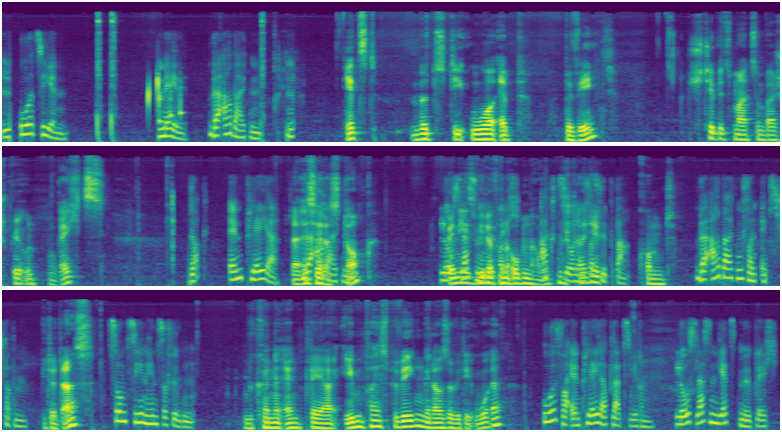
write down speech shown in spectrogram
Uhr. Uhr 10. Mail. Bearbeiten. Jetzt wird die Uhr-App bewegt. Ich tippe jetzt mal zum Beispiel unten rechts. Doc. M-Player. Da ist ja das Dock. Wenn ich jetzt wieder von oben nach unten Aktionen streiche, kommt Bearbeiten von Apps stoppen. wieder das. Zum Ziehen hinzufügen. Wir können Endplayer ebenfalls bewegen, genauso wie die Uhr-App. Uhr vor M-Player platzieren. Loslassen jetzt möglich.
